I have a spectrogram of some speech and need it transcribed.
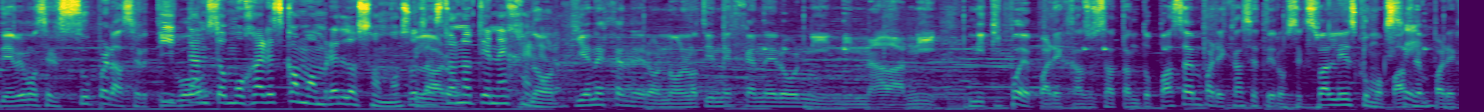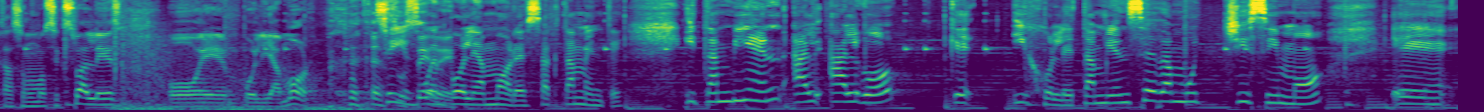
debemos ser súper Y asertivos. tanto mujeres como hombres lo somos. O sea, Claro. esto no tiene género. No, tiene género, no, no tiene género ni, ni nada, ni, ni tipo de parejas. O sea, tanto pasa en parejas heterosexuales como pasa Sí. en parejas homosexuales o en poliamor. Sí, Sucede. buen poliamor, exactamente. Y también al- algo que, híjole, también se da muchísimo eh,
